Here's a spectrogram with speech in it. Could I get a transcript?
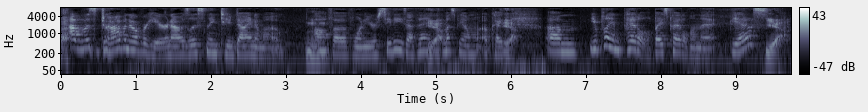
I was driving over here and I was listening to Dynamo off of one of your CDs. I think Mm-hmm. Yeah. it must be on. Okay. Yeah. Um, you're playing pedal bass pedal on that. Yes. Yeah,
